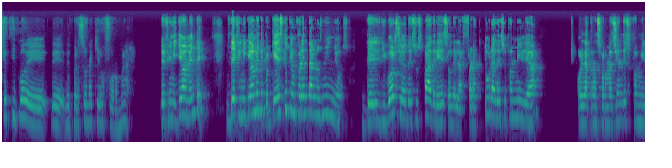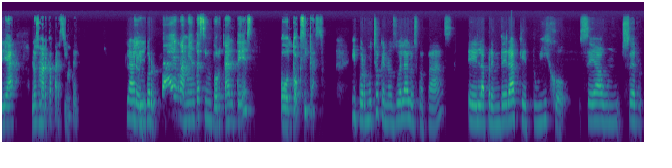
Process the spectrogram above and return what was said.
qué tipo de, de persona quiero formar? Definitivamente, definitivamente, porque esto que enfrentan los niños del divorcio de sus padres o de la fractura de su familia o la transformación de su familia los marca para siempre. Claro, y, por da herramientas importantes o tóxicas. Y por mucho que nos duela a los papás, el aprender a que tu hijo sea un ser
